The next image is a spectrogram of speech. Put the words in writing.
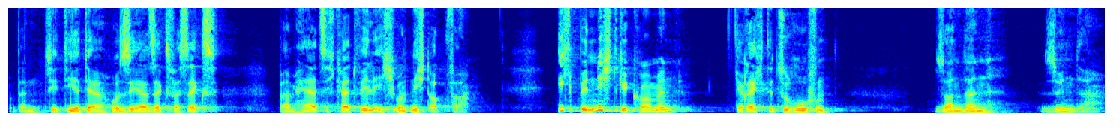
Und dann zitiert er Hosea 6, Vers 6, Barmherzigkeit will ich und nicht Opfer. Ich bin nicht gekommen, Gerechte zu rufen, sondern Sünder.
